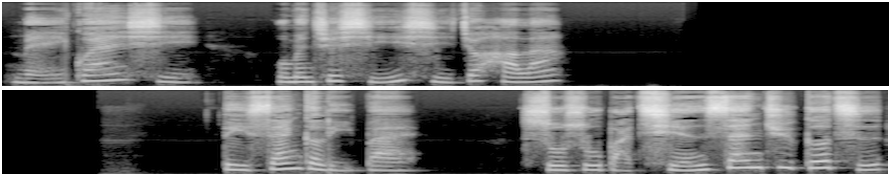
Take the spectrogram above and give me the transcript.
没关系，我们去洗一洗就好啦。”第三个礼拜，苏苏把前三句歌词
